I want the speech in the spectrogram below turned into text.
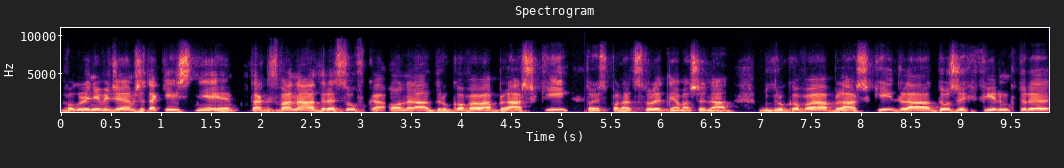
w ogóle nie wiedziałem, że takie istnieje, tak zwana adresówka. Ona drukowała blaszki, to jest ponad stuletnia maszyna, drukowała blaszki dla dużych firm, które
